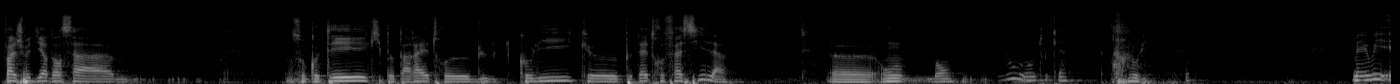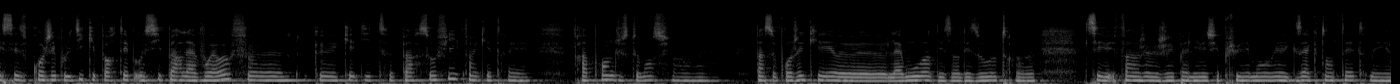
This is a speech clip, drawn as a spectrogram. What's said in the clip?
Enfin, je veux dire dans sa dans son côté qui peut paraître euh, bucolique, euh, peut-être facile. Euh, on, bon. Doux, en tout cas. oui. Mais oui, et c'est ce projet politique qui est porté aussi par la voix off, qui est dite par Sophie, qui est très frappante justement sur enfin, ce projet qui est l'amour des uns des autres. enfin, je n'ai plus les mots exacts en tête, mais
